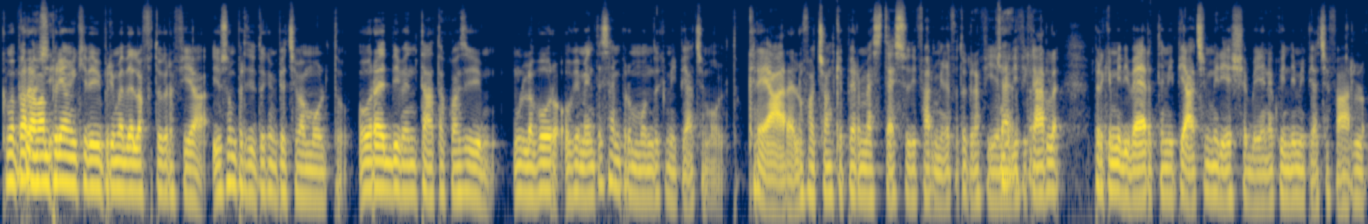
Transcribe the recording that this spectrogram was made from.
Come parlavamo sì. prima, mi chiedevi prima della fotografia. Io sono partito che mi piaceva molto. Ora è diventata quasi un lavoro, ovviamente sempre un mondo che mi piace molto. Creare, lo faccio anche per me stesso di farmi le fotografie, Certo. modificarle, perché mi diverte, mi piace, mi riesce bene, quindi mi piace farlo.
